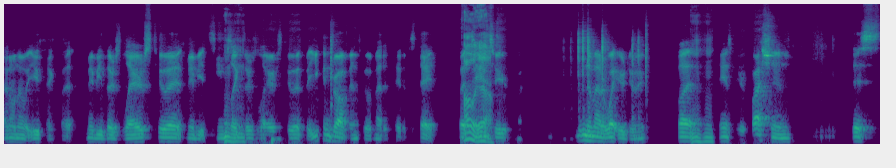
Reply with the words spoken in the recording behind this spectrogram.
I don't know what you think, but maybe there's layers to it. Maybe it seems like hmm there's layers to it, but you can drop into a meditative state. But Oh to yeah. answer your no matter what you're doing, but hmm to answer your question, this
